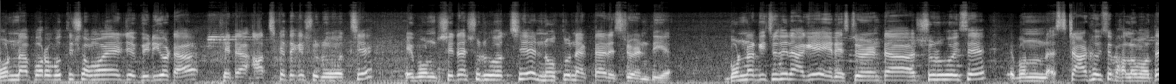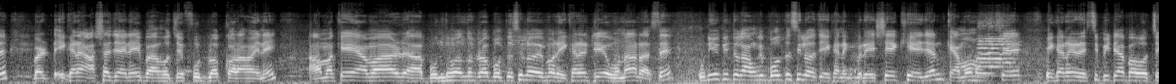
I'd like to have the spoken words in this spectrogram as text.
বন্যা পরবর্তী সময়ের যে ভিডিওটা, সেটা আজকে থেকে শুরু হচ্ছে এবং সেটা শুরু হচ্ছে নতুন একটা রেস্টুরেন্ট দিয়ে। বন্যার কিছুদিন আগে এই রেস্টুরেন্টটা শুরু হয়েছে এবং স্টার্ট হয়েছে ভালো মতে বাট এখানে আসা যায় নাই বা হচ্ছে ফুড ব্লগ করা হয় নাই। আমাকে আমার বন্ধু বান্ধবরা বলতেছিল এবং এখানে যে ওনার আছে, উনিও কিন্তু আমাকে বলতেছিল যে এখানে একবার এসে খেয়ে যান, কেমন হচ্ছে এখানের রেসিপিটা বা হচ্ছে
